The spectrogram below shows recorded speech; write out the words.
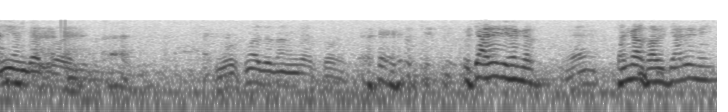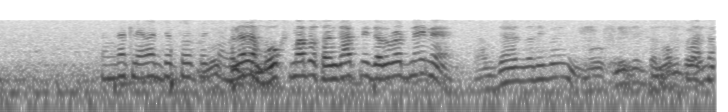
અહીં હંગાત હોય. મોક્ષમાં જતા હંગાત હોય. ચાલે નહીં સંગત? સંગાત સાથે ચાલે નહીં? સંગાત લેવા જતો મોક્ષ મોક્ષમાં તો સંગાતની જરૂરત નહીં ને. સમજણ નથી ભાઈ પડે ને.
